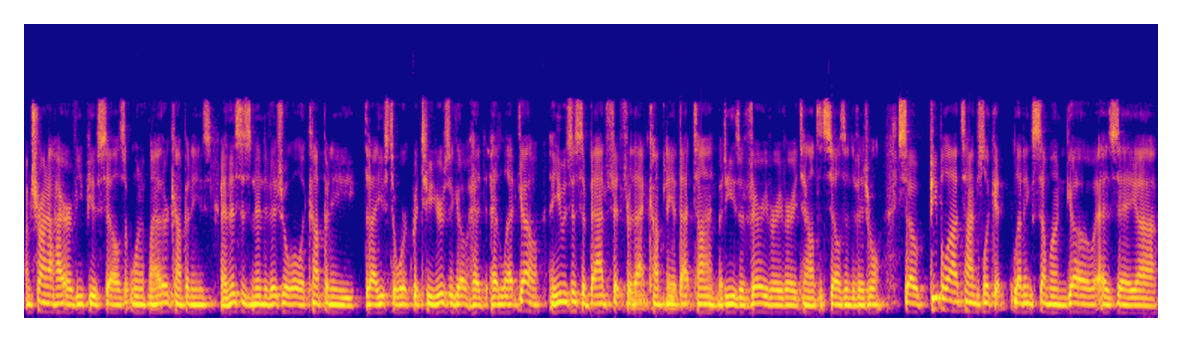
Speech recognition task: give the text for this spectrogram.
I'm trying to hire a VP of sales at one of my other companies. And this is an individual, a company that I used to work with two years ago had, had let go. And he was just a bad fit for that company at that time, but he's a very, very, very talented sales individual. So people a lot of times look at letting someone go as a, uh,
